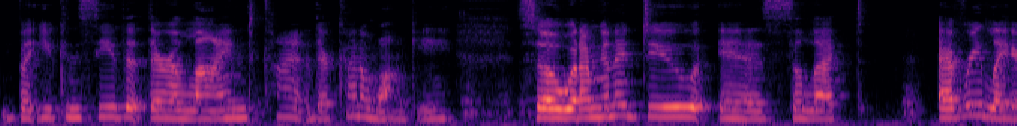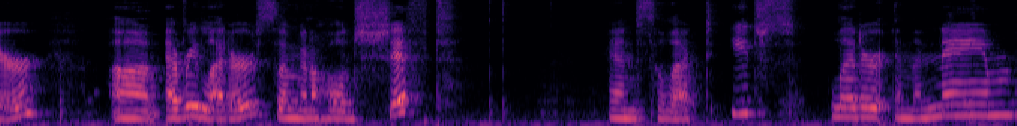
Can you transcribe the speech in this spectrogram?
but you can see that they're aligned kind of, they're kind of wonky. So what I'm gonna do is select every layer, um, every letter. So I'm gonna hold shift and select each letter in the name.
